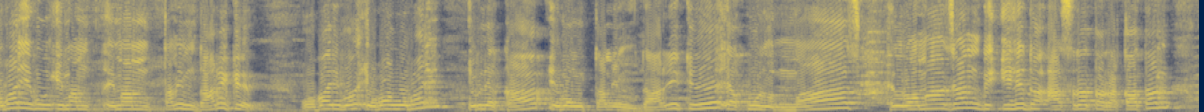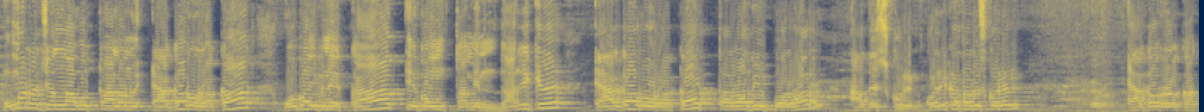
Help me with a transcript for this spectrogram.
ওবাই এবং ইমাম ইমাম তামিম দারিকে, ওবাই এবং- ওবাই ইবনে কাব এবং তামিম দারিকে ইয়াকুলুন ফি রমাজান বি ইহদা আসরাতা রাকাতান উমর রাদিয়াল্লাহু তাআলা 11 রাকাত, ওবাই ইবনে কাব এবং তামিম দারিকে 11 রাকাত তারাবি পড়ার আদেশ করেন। কয় রাকাত আদেশ করেন? এগারো রাকাত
